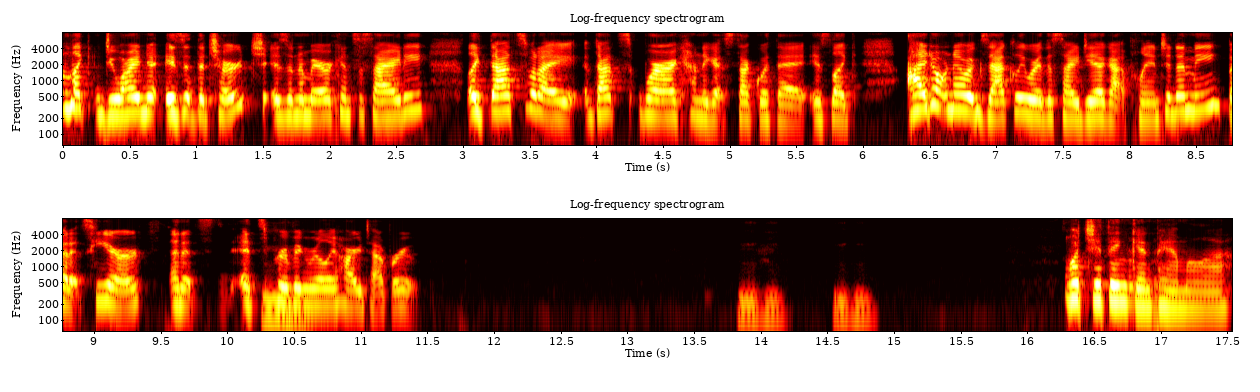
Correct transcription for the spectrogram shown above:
like do i know is it the church? Is it american society? Like that's what i that's where i kind of get stuck with it is like i don't know exactly where this idea got planted in me but it's here and it's it's proving Mhm. really hard to uproot. Hmm hmm what you thinking pamela?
